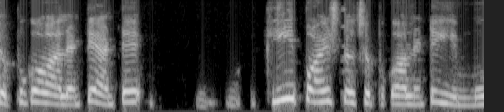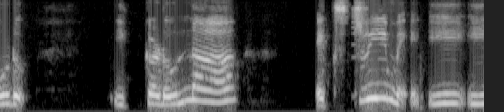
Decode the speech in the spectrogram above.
చెప్పుకోవాలంటే అంటే కీ పాయింట్స్లో చెప్పుకోవాలంటే ఈ మూడు. ఇక్కడున్న ఎక్స్ట్రీమ్ ఈ ఈ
